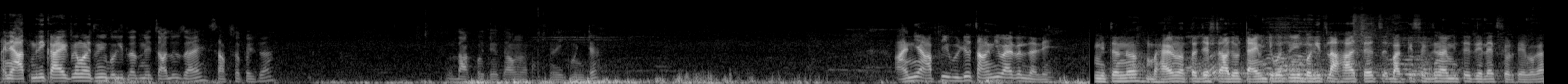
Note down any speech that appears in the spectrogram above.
आणि आतमध्ये कार्यक्रम आहे तुम्ही बघितला तुम्ही चालूच आहे साफसफाईचा. दाखवते जाऊन आता एक मिनटं. आणि आपली व्हिडिओ चांगली व्हायरल झाली. मित्रांनो बाहेरून आता जस्ट आलो टाइम टेबल तुम्ही बघितला आहातच बाकी सगळेजण आम्ही ते रिलॅक्स करतोय बघा.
